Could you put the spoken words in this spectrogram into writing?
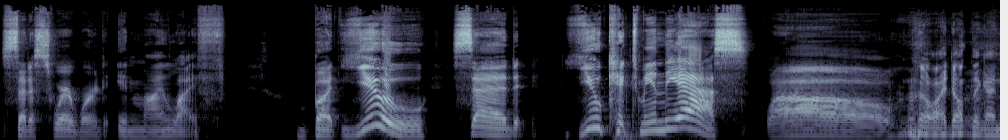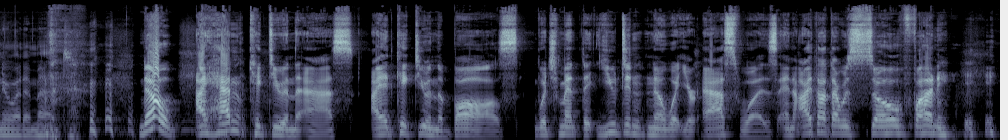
said a swear word in my life. But you said you kicked me in the ass. Wow. no, I don't think I knew what it meant. No, I hadn't kicked you in the ass. I had kicked you in the balls, which meant that you didn't know what your ass was. And I thought that was so funny.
